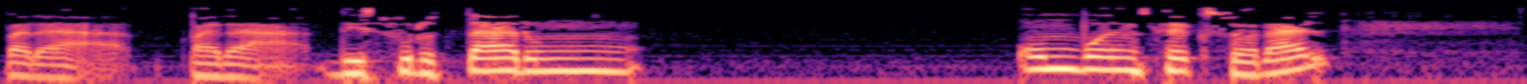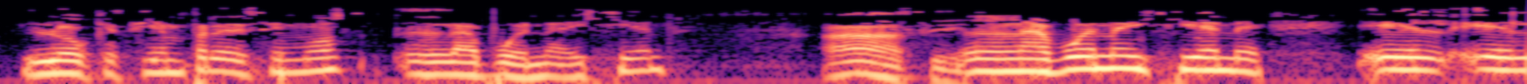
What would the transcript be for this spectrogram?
para para disfrutar un un buen sexo oral, lo que siempre decimos, la buena higiene. Ah, sí. La buena higiene. El, el,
